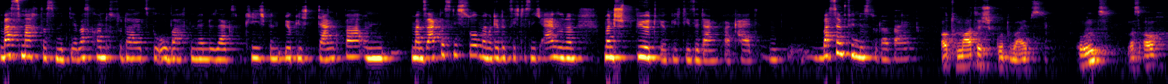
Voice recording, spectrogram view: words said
was macht das mit dir? Was konntest du da jetzt beobachten, wenn du sagst, okay, ich bin wirklich dankbar und man sagt das nicht so, man redet sich das nicht ein, sondern man spürt wirklich diese Dankbarkeit. Was empfindest du dabei? Automatisch Good Vibes. Und was auch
